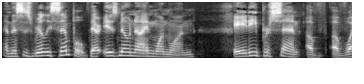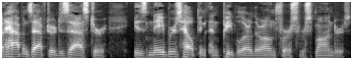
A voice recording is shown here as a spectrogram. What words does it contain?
and this is really simple. There is no 911. 80% of, of what happens after a disaster is neighbors helping, and people are their own first responders.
